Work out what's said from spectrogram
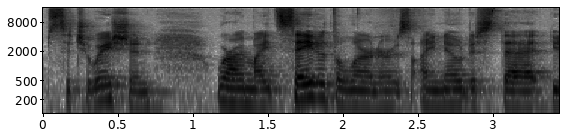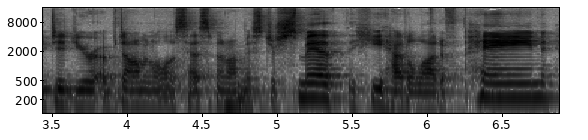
situation where I might say to the learners, I noticed that you did your abdominal assessment on Mr. Smith. He had a lot of pain.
